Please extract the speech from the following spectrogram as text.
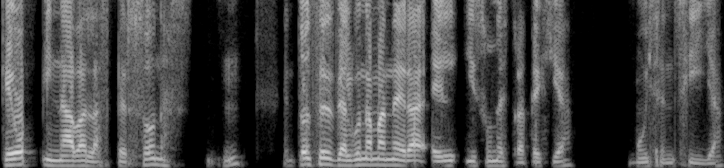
qué opinaban las personas. Entonces, de alguna manera, él hizo una estrategia muy sencilla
